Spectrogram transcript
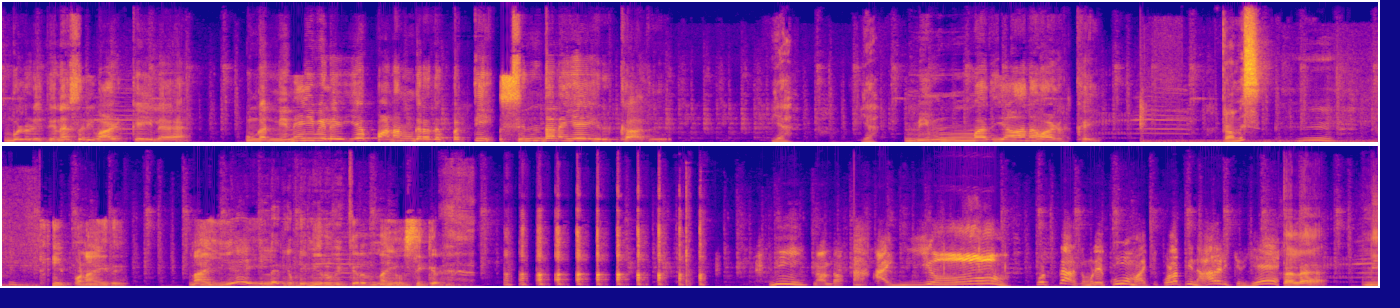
உங்களுடைய தினசரி வாழ்க்கையில உங்க நினைவிலேயே பணம்ங்கிறத பத்தி சிந்தனையே இருக்காது. யா யா நிம்மதியான வாழ்க்கை. ப்ராமிஸ் இப்ப நான் இது நான் ஏன் இல்லைன்னு எப்படி நிரூபிக்கிறதுன்னு தான் யோசிக்கிறேன். நான் தான். ஐயோ! பொத்தா இருக்க முடிய கூவமாக்கி குழப்பி நாரடிக்கிறியே. தல நீ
